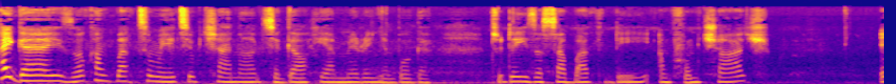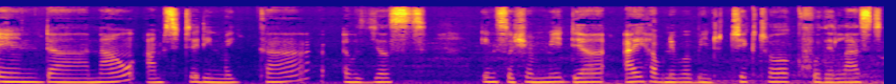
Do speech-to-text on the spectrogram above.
Hi guys, welcome back to my YouTube channel. It's your girl here, Marie Nyamboga. Today is a Sabbath day. I'm from church, and uh, now I'm seated in my car. I was just in social media. I have never been to TikTok for the last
